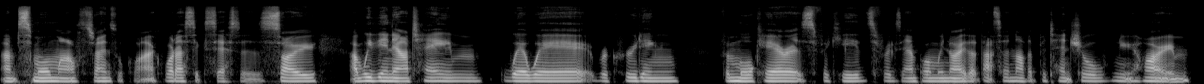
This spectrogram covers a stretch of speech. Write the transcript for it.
um, small milestones look like? What are successes? So, uh, within our team, where we're recruiting for more carers for kids, for example, and we know that that's another potential new home.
